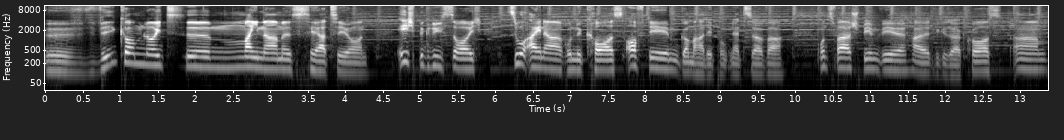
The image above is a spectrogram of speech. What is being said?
Äh, willkommen Leute, mein Name ist Hertheon. Ich begrüße euch zu einer Runde Course auf dem gommahd.net Server. Und zwar spielen wir halt, wie gesagt, Course. Ähm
